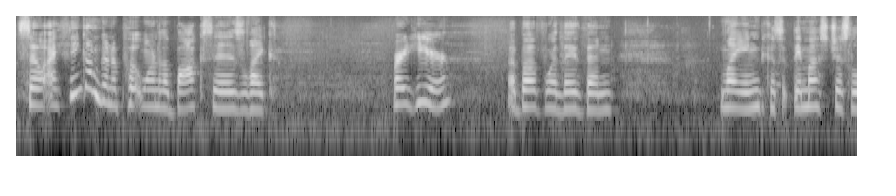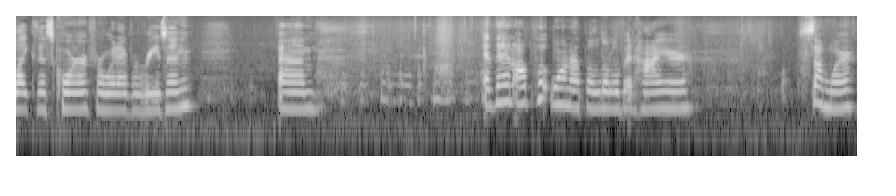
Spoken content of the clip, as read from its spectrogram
So I think I'm going to put one of the boxes like right here above where they've been laying because they must just like this corner for whatever reason. Um, and then I'll put one up a little bit higher somewhere.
